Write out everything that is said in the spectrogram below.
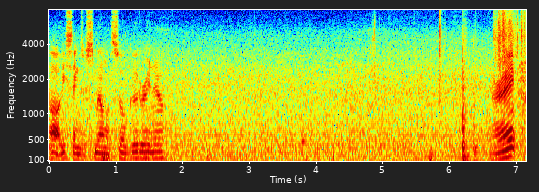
Oh, these things are smelling so good right now. Alright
